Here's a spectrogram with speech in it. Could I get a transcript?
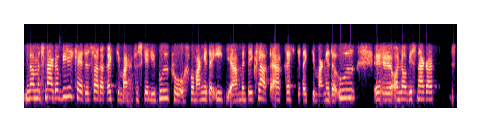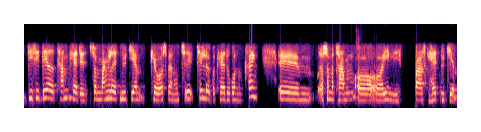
Når man snakker vildkatte, så er der rigtig mange forskellige bud på, hvor mange der egentlig er, men det er klart, der er rigtig, rigtig mange derude. Øh, og når vi snakker deciderede tamkatte, som mangler et nyt hjem, kan jo også være nogle tilløberkatte rundt omkring, øh, og som er tamme og, og egentlig bare skal have et nyt hjem.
